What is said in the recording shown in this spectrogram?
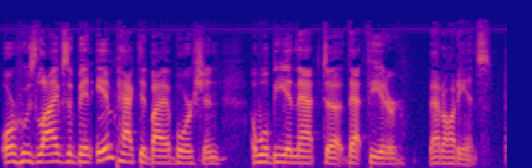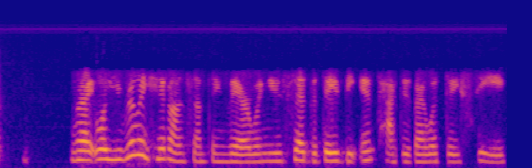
or whose lives have been impacted by abortion uh, will be in that uh, that theater, that audience. Right. Well, you really hit on something there when you said that they'd be impacted by what they see.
